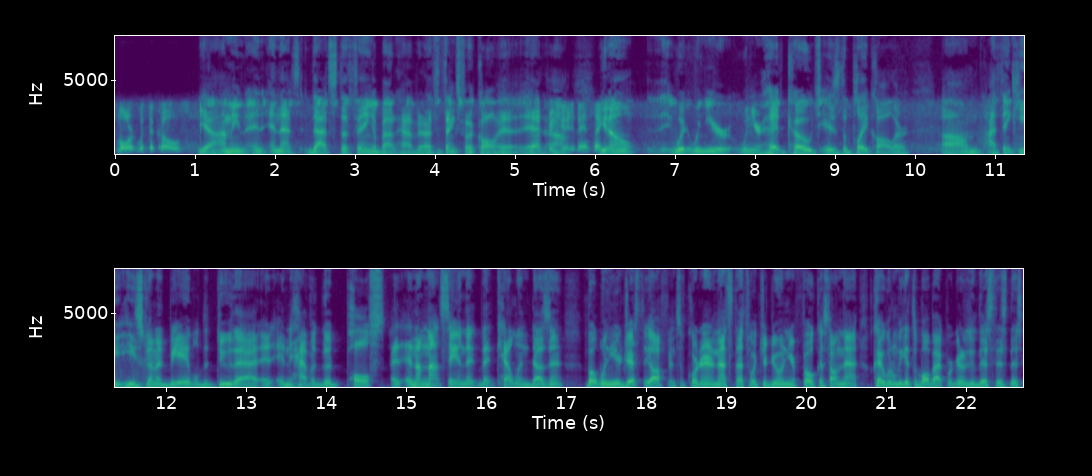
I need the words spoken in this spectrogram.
smart with the calls. Yeah, I mean, and, and that's that's the thing about having. Uh, thanks for the call, Ed. I appreciate um, it, man. Thank you, you know, when, when you're when your head coach is the play caller um, I think he, he's going to be able to do that and, and have a good pulse. And, and, I'm not saying that, that Kellen doesn't, but when you're just the offensive coordinator and that's that's what you're doing, you're focused on that. Okay, when we get the ball back, we're going to do this, this, this.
